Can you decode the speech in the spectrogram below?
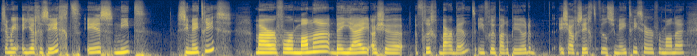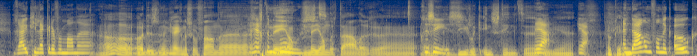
zeg maar, je gezicht is niet symmetrisch. Maar voor mannen ben jij, als je vruchtbaar bent, in je vruchtbare periode, is jouw gezicht veel symmetrischer voor mannen. Ruik je lekkerder voor mannen. Oh, oh dus dan Ehm, krijg je een soort van eh Echt een Nea- boost. Neandertaler eh, eh, Precies. dierlijk instinct. Ja, die, ja. Oké. En daarom vond ik ook,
